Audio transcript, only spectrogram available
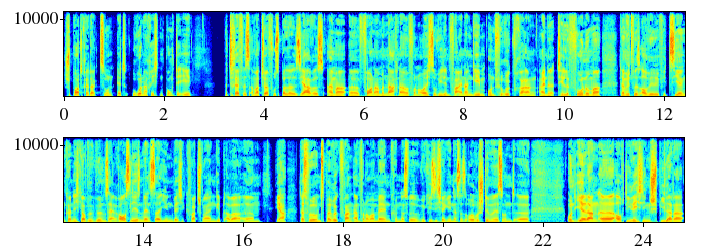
sportredaktion.ruhrnachrichten.de Betreff ist Amateurfußballer des Jahres. Einmal äh, Vorname, Nachname von euch sowie den Verein angeben und für Rückfragen eine Telefonnummer, damit wir es auch verifizieren können. Ich glaube, wir würden es ja rauslesen, wenn es da irgendwelche Quatschwahlen gibt, aber ähm, ja, dass wir uns bei Rückfragen einfach nochmal melden können, dass wir wirklich sicher gehen, dass das eure Stimme ist und äh, und ihr dann äh, auch die richtigen Spieler da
